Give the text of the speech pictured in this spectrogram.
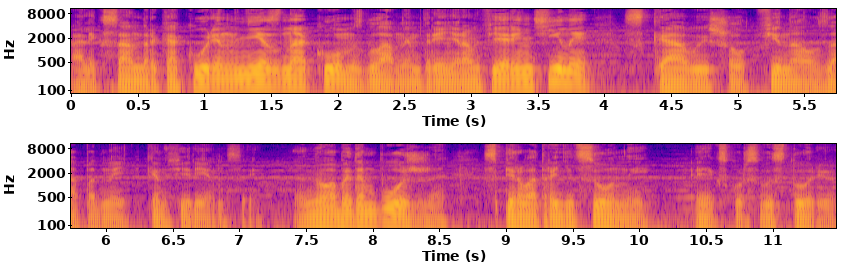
Александр Кокорин не знаком с главным тренером Фиорентины, СКА вышел в финал западной конференции. Но об этом позже. Сперва традиционный экскурс в историю.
